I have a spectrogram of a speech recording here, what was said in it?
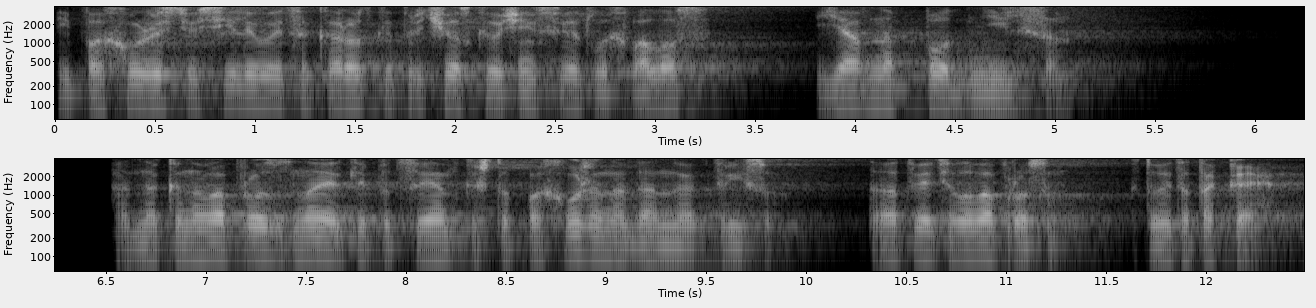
И похожесть усиливается короткой прической очень светлых волос, явно под Нильсон. Однако на вопрос, знает ли пациентка, что похожа на данную актрису, та ответила вопросом «Кто это такая?».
